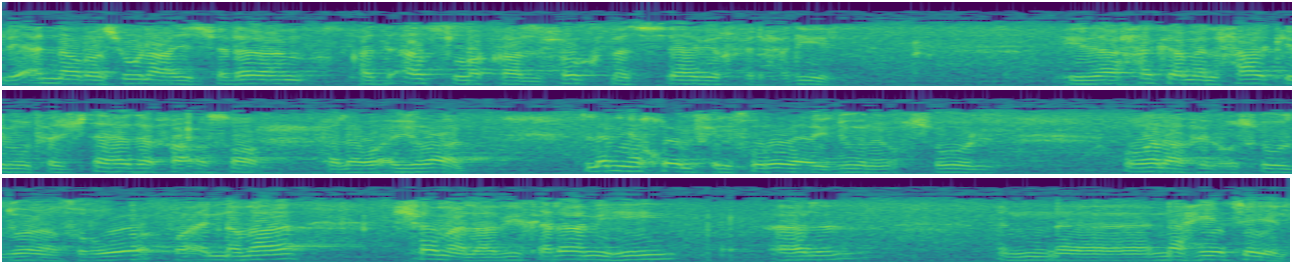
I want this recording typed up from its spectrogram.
لأن الرسول عليه السلام قد أطلق الحكم السابق في الحديث. إذا حكم الحاكم فاجتهد فأصاب فله أجران. لم يقل في الفروع دون الأصول ولا في الأصول دون الفروع وإنما شمل بكلامه الناحيتين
